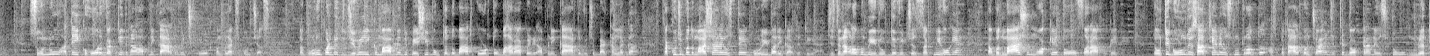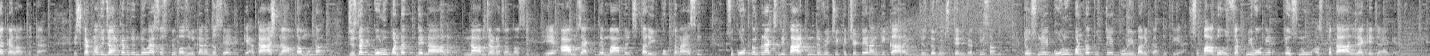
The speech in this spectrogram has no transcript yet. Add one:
ਸੋਨੂ ਅਤੇ ਇੱਕ ਹੋਰ ਵਿਅਕਤੀ ਦੇ ਨਾਲ ਆਪਣੀ ਕਾਰ ਦੇ ਵਿੱਚ ਕੋਰਟ ਕੰਪਲੈਕਸ ਪਹੁੰਚਿਆ ਸੀ। ਤਾਂ ਗੋਲੂ ਪੰਡਿਤ ਜਿਵੇਂ ਇੱਕ ਮਾਮਲੇ ਦੀ ਪੇਸ਼ੀ ਭੁਗਤਣ ਤੋਂ ਬਾਅਦ ਕੋਰਟ ਤੋਂ ਬਾਹਰ ਆ ਕੇ ਆਪਣੀ ਕਾਰ ਦੇ ਵਿੱਚ ਬੈਠਣ ਲੱਗਾ, ਤਾਂ ਕੁਝ ਬਦਮਾਸ਼ਾਂ ਨੇ ਉਸ ਤੇ ਗੋਲੀਬਾਰੀ ਕਰ ਦਿੱਤੀ ਹੈ, ਜਿਸ ਦੇ ਨਾਲ ਉਹ ਗੰਭੀਰ ਰੂਪ ਦੇ ਵਿੱਚ ਜ਼ਖਮੀ ਹੋ ਗਿਆ ਤਾਂ ਬਦਮਾਸ਼ ਮੌਕੇ ਤੋਂ ਫਰਾਰ ਹੋ ਗਏ ਨੇ। ਤਾਂ ਉੱਥੇ ਗੋਲੂ ਦੇ ਸਾਥੀਆਂ ਨੇ ਉਸ ਨੂੰ ਤੁਰੰਤ ਹਸਪਤਾਲ ਪਹੁੰਚਾਇਆ, ਜਿੱਥੇ ਡਾਕਟਰਾਂ ਨੇ ਉਸ ਨੂੰ ਮ੍ਰਿਤਕ ਐਲਾਨ ਦਿੱਤਾ ਹੈ। ਇਸ ਘਟਨਾ ਦੀ ਜਾਣਕਾਰੀ ਦਿੰਦੇ ਹੋਏ ਐਸਐਸਪੀ ਫਾਜ਼ਿਲਕਾ ਨੇ ਦੱਸਿਆ ਕਿ ਆਕਾਸ਼ ਨਾਮ ਦਾ ਮੁੰਡਾ ਜਿਸ ਦਾ ਕਿ ਗੋਲੂ ਪੰਡਤ ਦੇ ਨਾਲ ਨਾਮ ਜਾਣਿਆ ਜਾਂਦਾ ਸੀ, ਇਹ ਆਰਮਸ ਐਕਟ ਦੇ ਮਾਮਲੇ 'ਚ ਤਾਰੀਖ ਭੁਗਤਣ ਆਇਆ ਸੀ। ਸੋ ਕੋਰਟ ਕੰਪਲੈਕਸ ਦੀ ਪਾਰਕਿੰਗ ਦੇ ਵਿੱਚ ਇੱਕ ਚਿੱਟੇ ਰੰਗ ਦੀ ਕਾਰ ਆਈ ਜਿਸ ਦੇ ਵਿੱਚ ਤਿੰਨ ਵਿਅਕਤੀ ਸਨ ਤੇ ਉਸਨੇ ਗੋਲੂ ਪੰਡਤ ਉੱਤੇ ਗੋਲੀਬਾਰੀ ਕਰ ਦਿੱਤੀ ਹੈ। ਜਿਸ ਤੋਂ ਬਾਅਦ ਉਹ ਜ਼ਖਮੀ ਹੋ ਗਿਆ ਤੇ ਉਸ ਨੂੰ ਹਸਪਤਾਲ ਲੈ ਕੇ ਜਾਇਆ ਗਿਆ।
